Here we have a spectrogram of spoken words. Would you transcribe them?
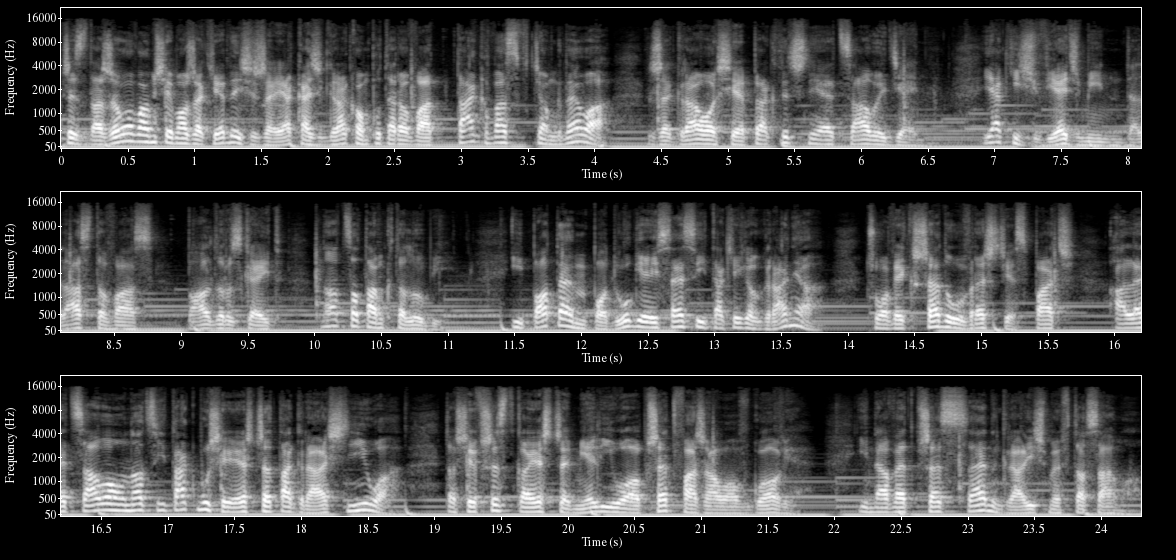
Czy zdarzyło Wam się może kiedyś, że jakaś gra komputerowa tak Was wciągnęła, że grało się praktycznie cały dzień? Jakiś Wiedźmin, The Last of Us, Baldur's Gate, no co tam kto lubi. I potem, po długiej sesji takiego grania, człowiek szedł wreszcie spać, ale całą noc i tak mu się jeszcze ta gra śniła. To się wszystko jeszcze mieliło, przetwarzało w głowie i nawet przez sen graliśmy w to samo.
